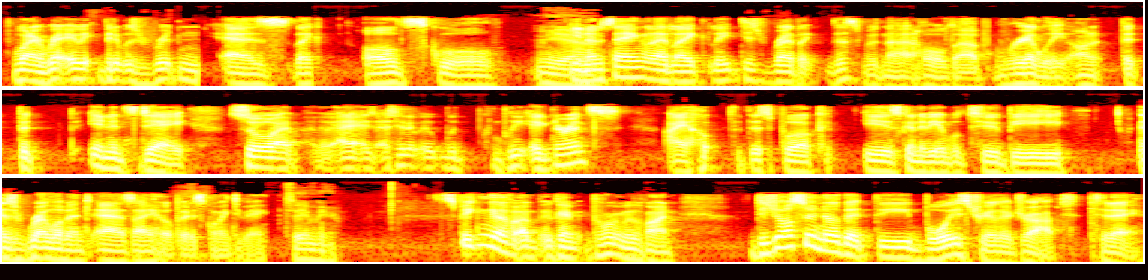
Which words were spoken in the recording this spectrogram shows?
But when I read, but it was written as like old school. Yeah. You know what I'm saying? Like, like, like just read like this would not hold up really on it, but but in its day. So I I, I say that with complete ignorance. I hope that this book is going to be able to be as relevant as I hope it is going to be. Same here. Speaking of, okay, before we move on, did you also know that the Boys trailer dropped today?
